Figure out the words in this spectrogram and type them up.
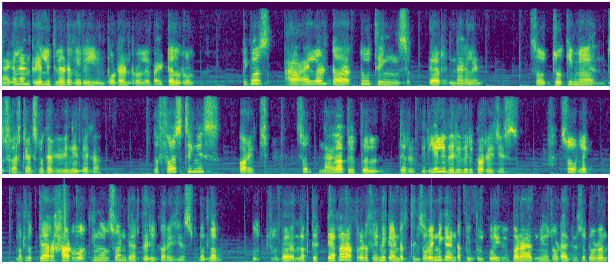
Nagaland really played a very important role role, because uh, I learned uh, two things there in Nagaland. So जो कि मैं दूसरा स्टेट्स में कभी भी नहीं देखा। The first thing is courage so naga people they're really very very courageous so like मतलब they are hard working also and they are very courageous मतलब मतलब they, they are not afraid of any kind of things or any kind of people कोई भी बड़ा आदमी हो छोटा आदमी so they don't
